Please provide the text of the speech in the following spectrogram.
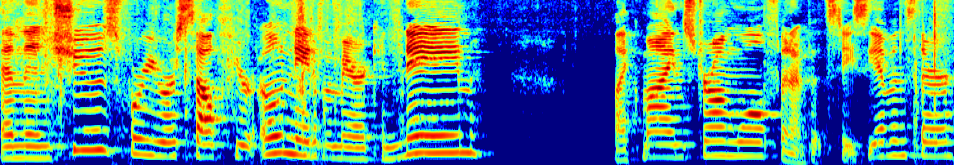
And then choose for yourself your own Native American name like mine, Strong Wolf, and I put Stacy Evans there.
